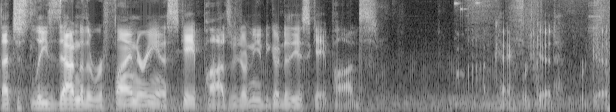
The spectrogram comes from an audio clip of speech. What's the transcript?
That just leads down to the refinery and escape pods. We don't need to go to the escape pods. Okay, we're good. We're good.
